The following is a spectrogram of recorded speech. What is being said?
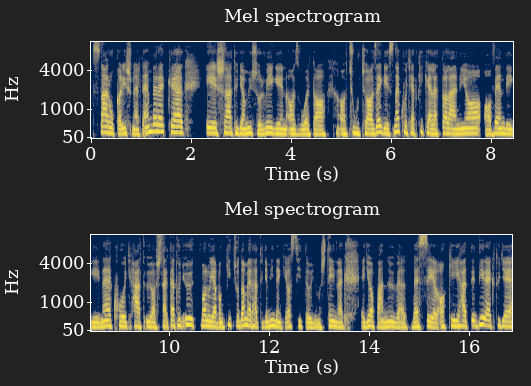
sztárokkal, ismert emberekkel, és hát ugye a műsor végén az volt a, a csúcsa az egésznek, hogy hát ki kellett találnia a vendégének, hogy hát ő a stár, tehát hogy ő valójában kicsoda, mert hát ugye mindenki azt hitte, hogy most tényleg egy japán nővel beszél, aki hát direkt ugye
